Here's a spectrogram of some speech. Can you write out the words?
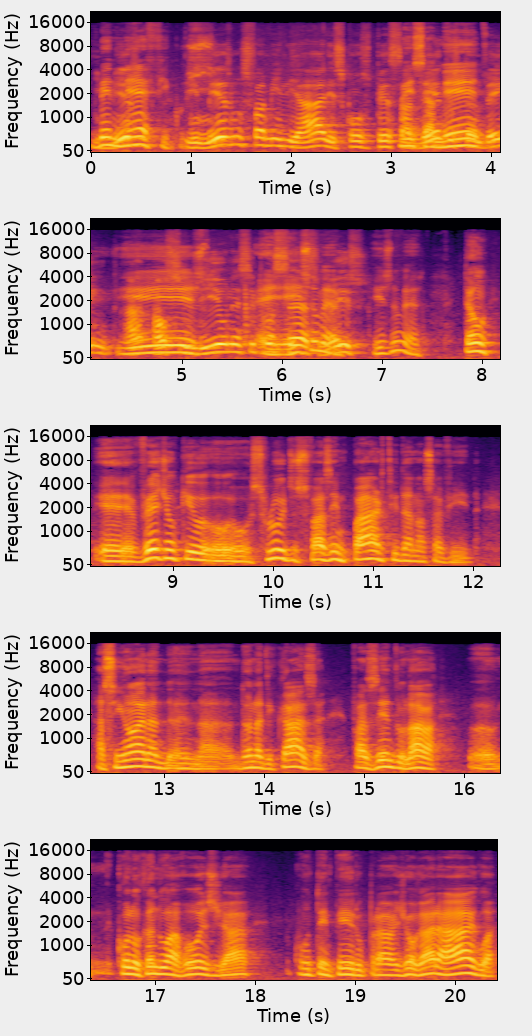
e benéficos. Mesmo, e mesmo os familiares com os pensamentos Pensamento, também isso, auxiliam nesse processo, é isso mesmo, não é isso? Isso mesmo. Então, é, vejam que os fluidos fazem parte da nossa vida. A senhora, na, dona de casa, fazendo lá, uh, colocando o arroz já com tempero para jogar a água,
